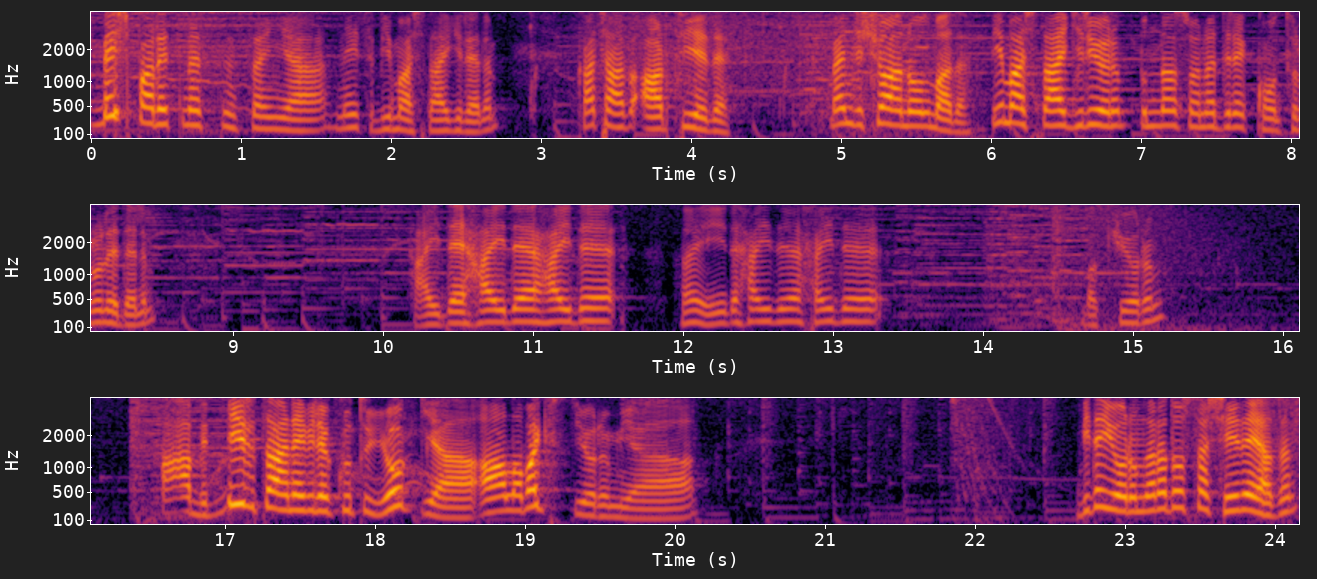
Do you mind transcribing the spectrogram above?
5 par etmezsin sen ya. Neyse bir maç daha girelim. Kaç abi? Artı 7. Bence şu an olmadı. Bir maç daha giriyorum. Bundan sonra direkt kontrol edelim. Haydi haydi haydi. Haydi haydi haydi. Bakıyorum. Abi bir tane bile kutu yok ya. Ağlamak istiyorum ya. Bir de yorumlara dostlar şey de yazın.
